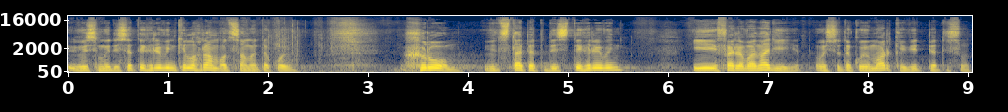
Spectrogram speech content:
80 гривень кілограм, от саме такою хром від 150 гривень і ферованадій ось такої марки від 500.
